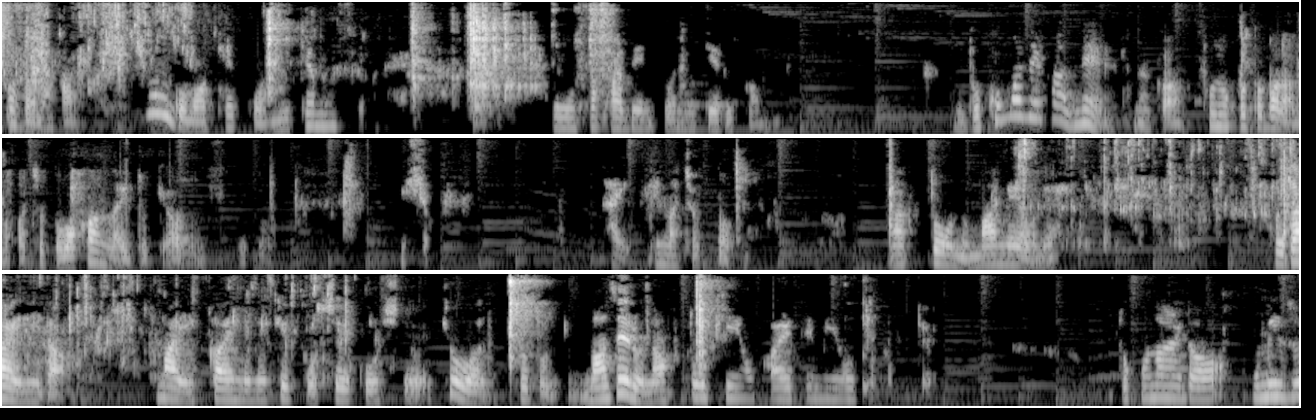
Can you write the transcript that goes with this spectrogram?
そうそう、なんか、兵庫は結構似てますよね。大阪弁と似てるかも。どこまでがね、なんか、その言葉なのかちょっとわかんない時あるんですけど。よいしょ。はい、今ちょっと、納豆の豆をね、これ第2弾。前1回目ね、結構成功して、今日はちょっと混ぜる納豆菌を変えてみようと思って。と、この間、お水？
